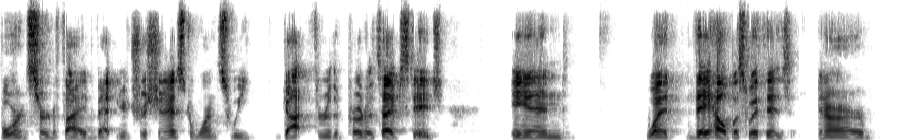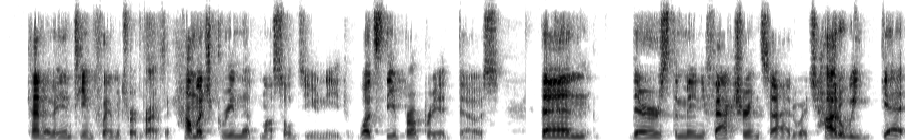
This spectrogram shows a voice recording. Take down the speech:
board certified vet nutritionist once we got through the prototype stage and what they help us with is in our kind of anti-inflammatory products. Like how much green lip mussel do you need? What's the appropriate dose? Then there's the manufacturing side, which how do we get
